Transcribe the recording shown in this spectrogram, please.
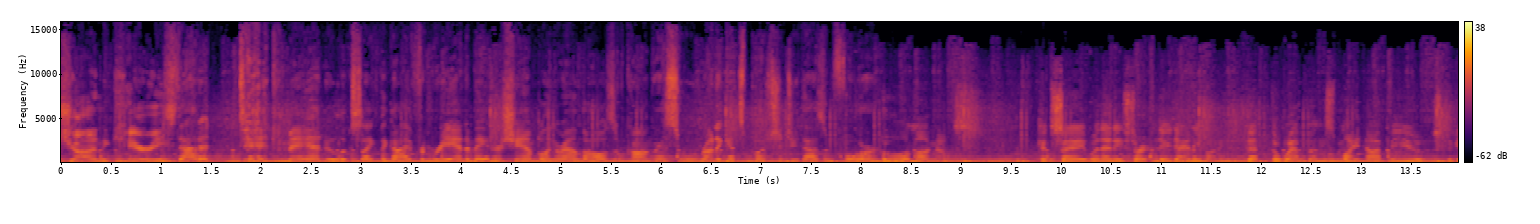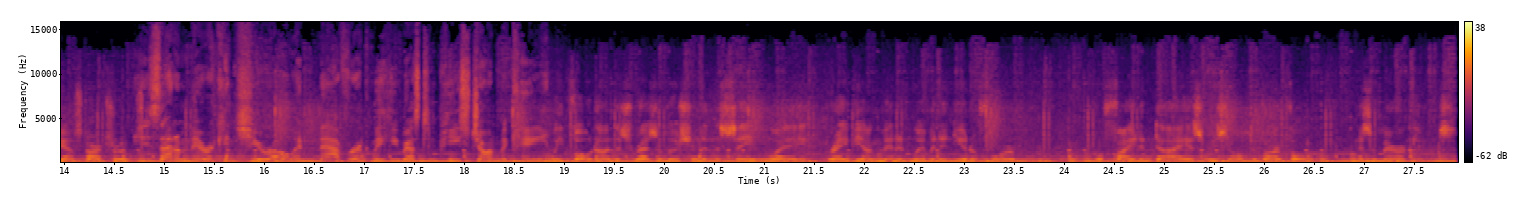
John Kerry? Is that a dead man who looks like the guy from Reanimator shambling around the halls of Congress who will run against Bush in 2004? Who among us can say with any certainty to anybody that the weapons might not be used against our troops? Is that American hero and maverick, may he rest in peace, John McCain? We vote on this resolution in the same way brave young men and women in uniform will fight and die as a result of our vote as Americans.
